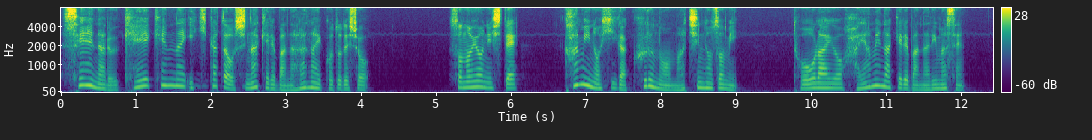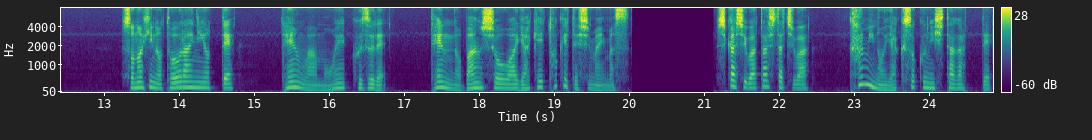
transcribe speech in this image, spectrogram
聖なる敬虔な生き方をしなければならないことでしょう。そのようにして神の日が来るのを待ち望み到来を早めなければなりません。その日の到来によって天は燃え崩れ天の万象は焼け溶けてしまいます。しかし私たちは神の約束に従って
